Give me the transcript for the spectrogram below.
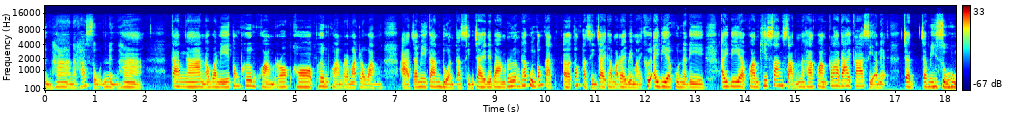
015 นะคะ 015 การงานนะวันนี้ต้องเพิ่มความรอบคอบ เพิ่มความระมัดระวัง อาจจะมีการด่วนตัดสินใจในบางเรื่อง ถ้าคุณต้องกัดต้องตัดสินใจทำอะไรใหม่ ๆ คือไอเดียคุณนะดี ไอเดียความคิดสร้างสรรค์นะคะความกล้าได้กล้าเสียเนี่ยจะจะมีสูง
